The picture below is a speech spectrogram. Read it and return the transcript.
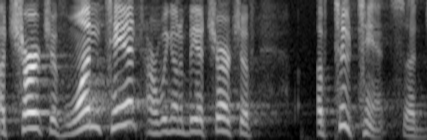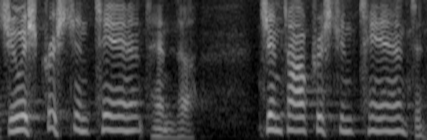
a church of one tent, or are we going to be a church of, of two tents? A Jewish Christian tent and a Gentile Christian tent, and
